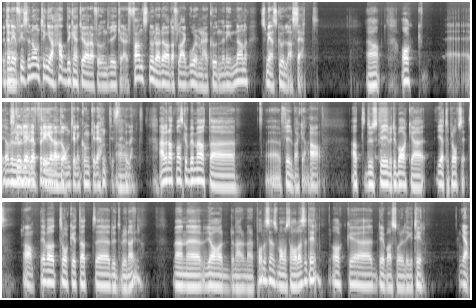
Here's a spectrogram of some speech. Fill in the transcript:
Utan det, finns det någonting jag hade kunnat göra för att undvika det här? Fanns det några röda flaggor med den här kunden innan som jag skulle ha sett? Ja, och eh, jag vill Skulle jag lägga till refererat där- dem till en konkurrent istället? Ja, men att man ska bemöta eh, feedbacken. Ja. Att du skriver tillbaka jätteproffsigt. ja. Det var tråkigt att eh, du inte blir nöjd. Men eh, jag har den här, den här policyn som man måste hålla sig till och eh, det är bara så det ligger till. ja.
